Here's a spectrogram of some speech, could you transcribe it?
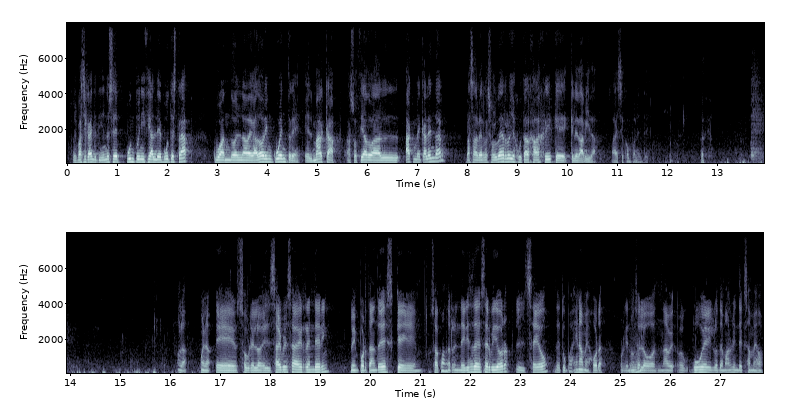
Entonces, básicamente, teniendo ese punto inicial de bootstrap, cuando el navegador encuentre el markup asociado al Acme Calendar, vas a saber resolverlo y ejecutar el JavaScript que, que le da vida a ese componente. Hola. Bueno, eh, sobre lo del server-side rendering, lo importante es que, o sea, cuando renderizas el servidor, el SEO de tu página mejora, porque no se nave- Google y los demás lo indexan mejor.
